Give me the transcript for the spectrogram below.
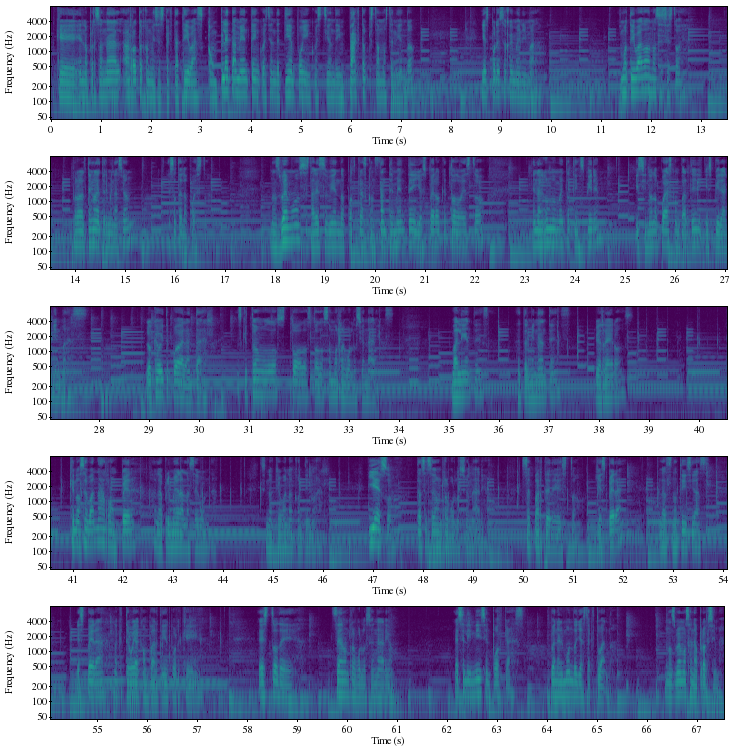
que en lo personal ha roto con mis expectativas completamente en cuestión de tiempo y en cuestión de impacto que estamos teniendo. Y es por eso que hoy me he animado. Motivado no sé si estoy, pero tengo determinación, eso te lo apuesto. Nos vemos, estaré subiendo podcast constantemente y yo espero que todo esto en algún momento te inspire y si no lo puedas compartir y que inspire a alguien más. Lo que hoy te puedo adelantar es que todos, todos, todos somos revolucionarios. Valientes, determinantes, guerreros, que no se van a romper a la primera, a la segunda, sino que van a continuar. Y eso te hace ser un revolucionario. Sé parte de esto y espera las noticias, espera lo que te voy a compartir porque esto de ser un revolucionario es el inicio en podcast, pero en el mundo ya está actuando. Nos vemos en la próxima.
